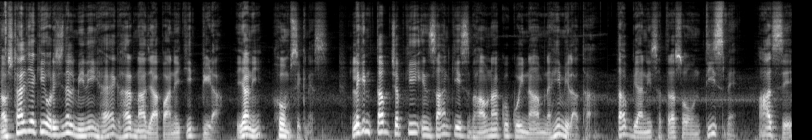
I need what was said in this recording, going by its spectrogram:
नॉस्टैल्जिया की ओरिजिनल मीनिंग है घर ना जा पाने की पीड़ा, यानी होम सिकनेस लेकिन तब जबकि इंसान की इस भावना को कोई नाम नहीं मिला था, तब यानी सत्रह में आज से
